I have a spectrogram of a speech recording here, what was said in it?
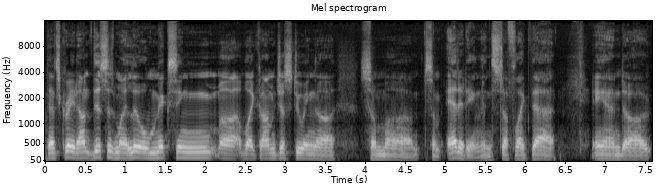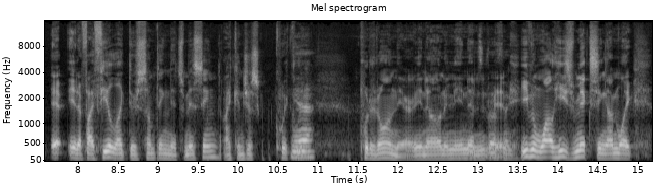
that's great. I'm, this is my little mixing. Uh, like I'm just doing uh, some uh, some editing and stuff like that. And uh, and if I feel like there's something that's missing, I can just quickly put it on there. You know what I mean? And, and even while he's mixing, I'm like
